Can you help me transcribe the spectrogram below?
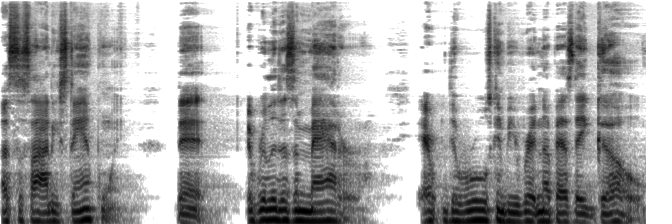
a society standpoint that it really doesn't matter. The rules can be written up as they go.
